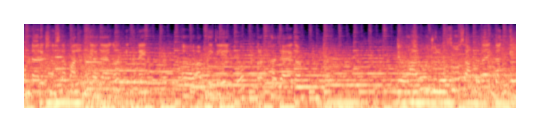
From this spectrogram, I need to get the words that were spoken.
उन डायरेक्शंस का पालन किया जाएगा, कितने अवधि के लिए इनको रखा जाएगा। त्योहारों, जुलूसों, सांप्रदायिक दंगे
